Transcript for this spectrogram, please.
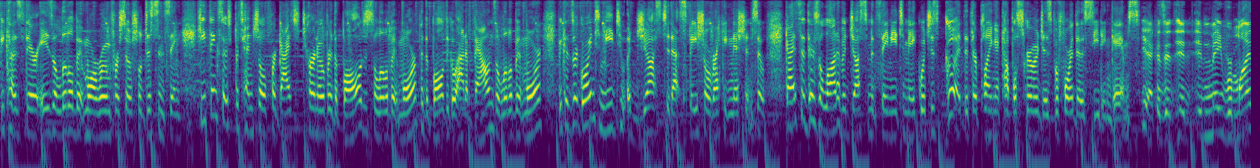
because there is a little bit more room for social distancing, he thinks there's potential for guys to turn over the ball just a little bit more, for the ball to go out of bounds a little bit more, because they're going to need to adjust to that spatial recognition. So guys said there's a lot of adjustments they need to make, which is good that they're playing a couple scrimmages before those seeding games. Yeah, because it, it, it may remind them of AAU.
